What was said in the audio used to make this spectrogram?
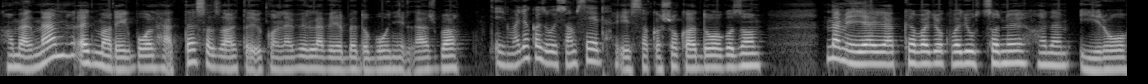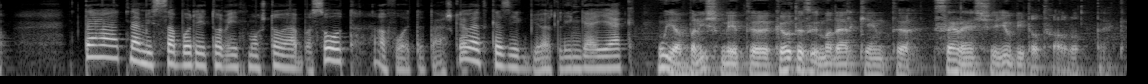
Ha meg nem, egy marékból hát tesz az ajtajukon levő levélbedobó nyílásba. Én vagyok az új szomszéd. Éjszaka sokat dolgozom. Nem éjjel vagyok vagy utcanő, hanem író. Tehát nem is szaborítom itt most tovább a szót, a folytatás következik, björklingeljek. Újabban ismét költözőmadárként Szeles Juditot hallották.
